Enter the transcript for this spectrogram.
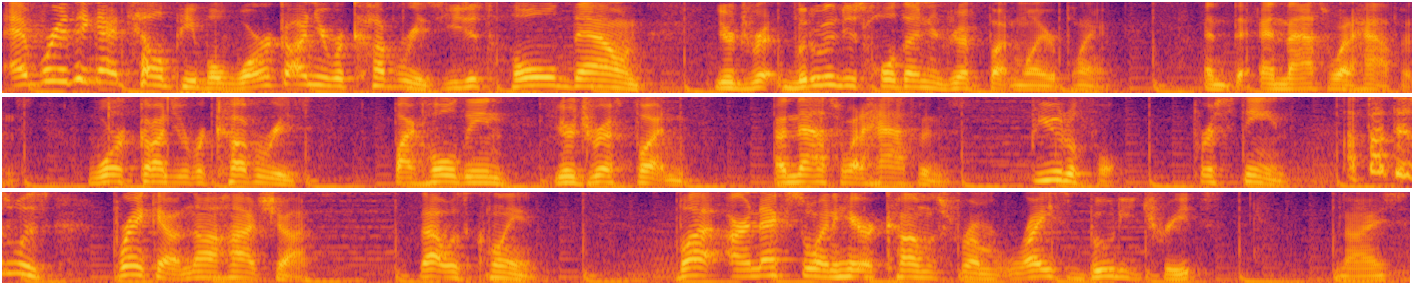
everything I tell people, work on your recoveries. You just hold down your drift, literally just hold down your drift button while you're playing. And, and that's what happens. Work on your recoveries by holding your drift button. And that's what happens. Beautiful. Pristine. I thought this was breakout, not hot shots. That was clean. But our next one here comes from Rice Booty Treats. Nice.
